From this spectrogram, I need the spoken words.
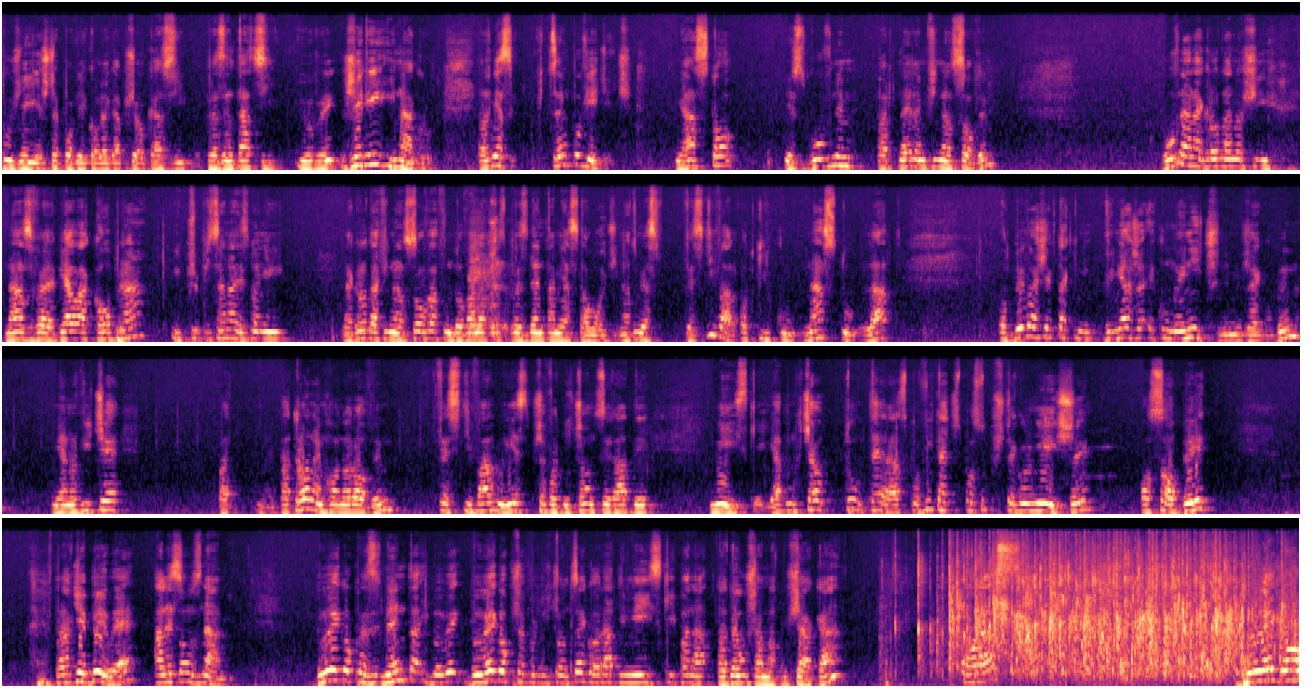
później jeszcze powie kolega przy okazji prezentacji jury, jury i nagród. Natomiast chcę powiedzieć, miasto jest głównym partnerem finansowym. Główna nagroda nosi nazwę Biała Kobra i przypisana jest do niej nagroda finansowa fundowana przez prezydenta miasta Łodzi. Natomiast festiwal od kilkunastu lat odbywa się w takim wymiarze ekumenicznym, rzekłbym, mianowicie patronem honorowym festiwalu jest przewodniczący Rady Miejskiej. Ja bym chciał tu teraz powitać w sposób szczególniejszy osoby, wprawdzie byłe, ale są z nami. Byłego prezydenta i byłe, byłego przewodniczącego Rady Miejskiej pana Tadeusza Matusiaka oraz byłego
